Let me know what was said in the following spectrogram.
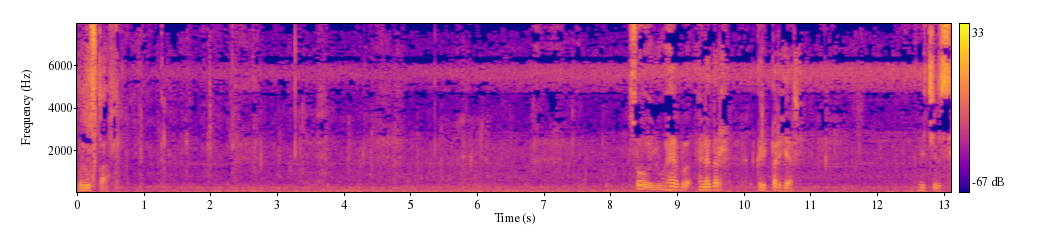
blue star. So you have another creeper here which is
